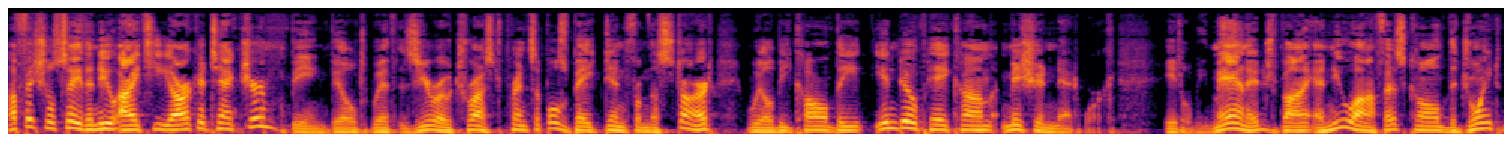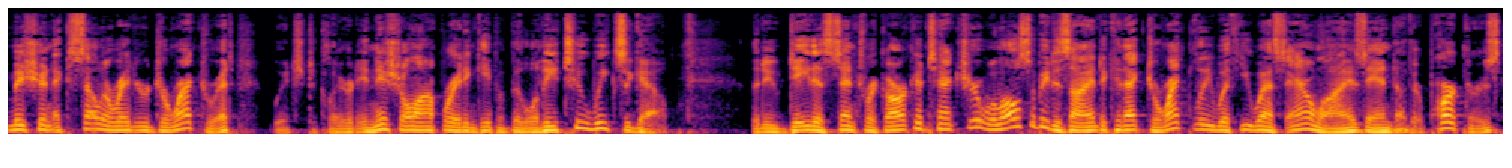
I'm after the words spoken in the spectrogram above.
Officials say the new IT architecture, being built with zero trust principles baked in from the start, will be called the Indo-PACOM Mission Network. It'll be managed by a new office called the Joint Mission Accelerator Directorate, which declared initial operating capability two weeks ago. The new data-centric architecture will also be designed to connect directly with U.S. allies and other partners,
